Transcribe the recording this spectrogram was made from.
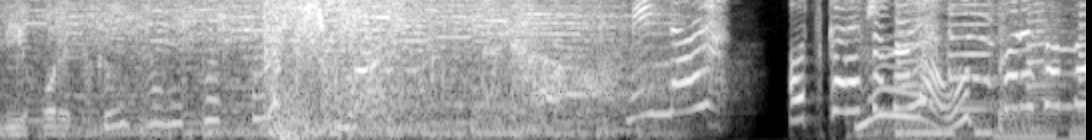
見惚れたか？見惚れちゃった疲れ様。みんなお疲れ様。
